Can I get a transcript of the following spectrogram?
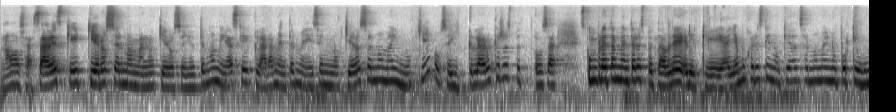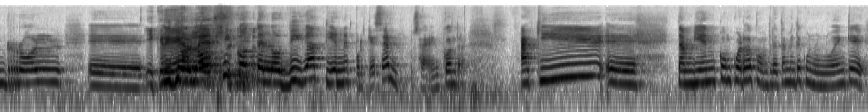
¿no? O sea, sabes que quiero ser mamá, no quiero ser. Yo tengo amigas que claramente me dicen, no quiero ser mamá y no quiero. O sea, y claro que es, o sea, es completamente respetable el que haya mujeres que no quieran ser mamá y no porque un rol eh, ideológico te lo diga, tiene por qué ser, o sea, en contra. Aquí eh, también concuerdo completamente con Unu en que,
